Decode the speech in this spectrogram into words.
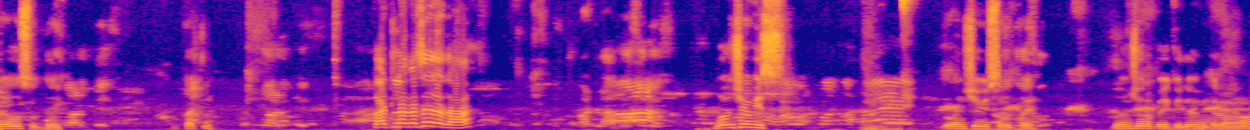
रव सुद्धा आहे. कटला. कटला कसं आहे दादा? दोनशे वीस. दोनशे वीस रुपये. दोनशे रुपये किलो आहे मित्रांनो.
